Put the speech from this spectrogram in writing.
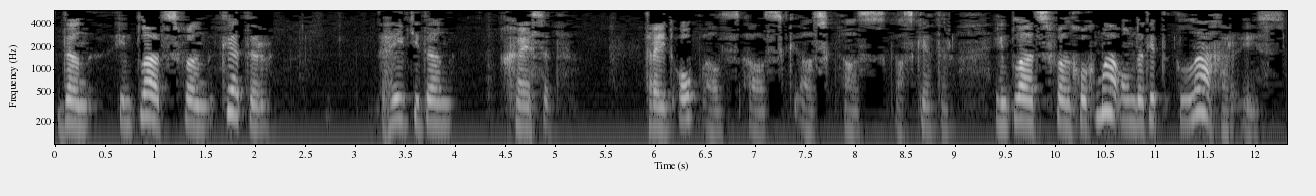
dan in plaats van ketter, heeft hij dan geset treedt op als, als, als, als, als ketter, in plaats van Chogma, omdat het lager is.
